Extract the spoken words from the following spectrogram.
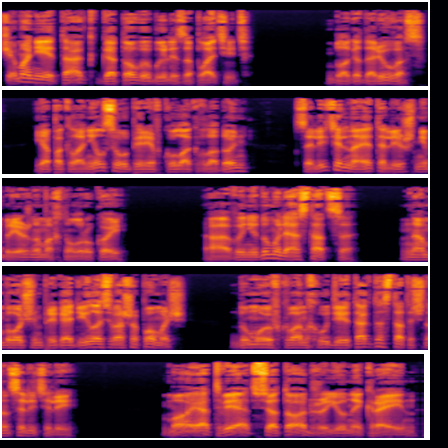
чем они и так готовы были заплатить. Благодарю вас. Я поклонился, уперев кулак в ладонь. Целитель на это лишь небрежно махнул рукой. А вы не думали остаться? Нам бы очень пригодилась ваша помощь. Думаю, в Кванхуде и так достаточно целителей. Мой ответ все тот же, юный Крейн.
